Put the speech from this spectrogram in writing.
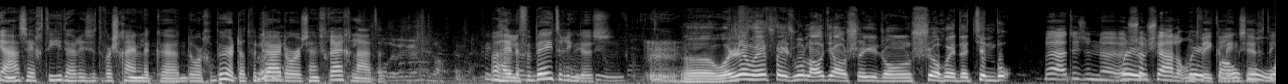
Ja, zegt hij, daar is het waarschijnlijk uh, door gebeurd. Dat we daardoor zijn vrijgelaten. Een hele verbetering dus. Ja, het is een, uh, een sociale ontwikkeling, zegt hij.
